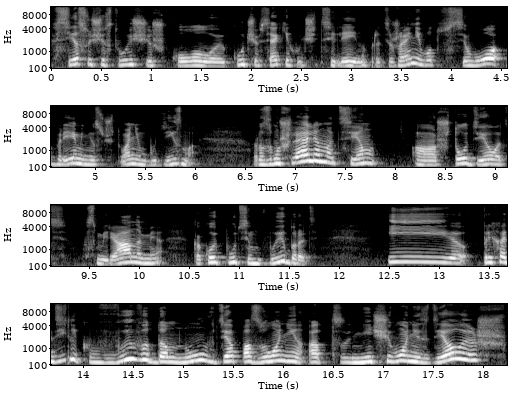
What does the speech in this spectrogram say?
все существующие школы, куча всяких учителей на протяжении вот всего времени существования буддизма размышляли над тем, а, что делать с мирянами, какой путь им выбрать, и приходили к выводам, ну, в диапазоне от ничего не сделаешь,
